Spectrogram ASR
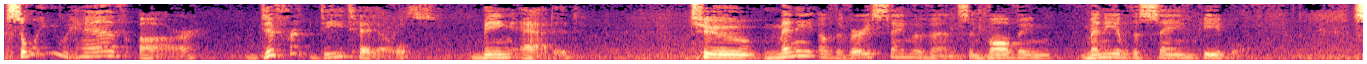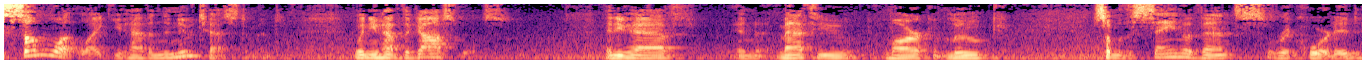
So what you have are different details being added to many of the very same events involving many of the same people. Somewhat like you have in the New Testament when you have the Gospels. And you have in Matthew, Mark, and Luke some of the same events recorded,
